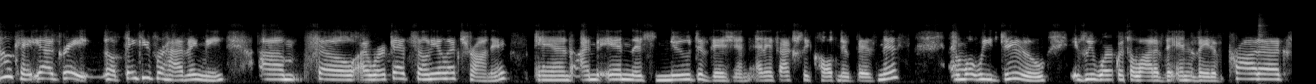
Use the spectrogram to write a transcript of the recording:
Okay, yeah, great. Well, thank you for having me. Um, so I work at Sony Electronics, and I'm in this new division, and it's actually called New Business. And what we do is we work with a lot of the innovative products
